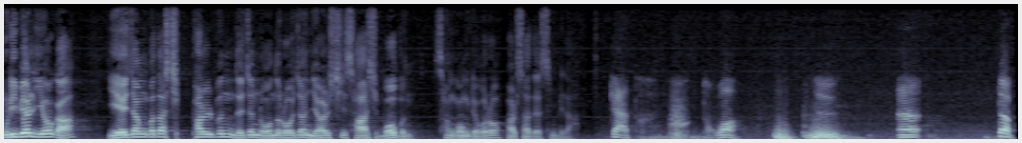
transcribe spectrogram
우리별 2호가 예정보다 18분 늦은 오늘 오전 10시 45분 성공적으로 발사됐습니다. 4, 3, 2, 1, top.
